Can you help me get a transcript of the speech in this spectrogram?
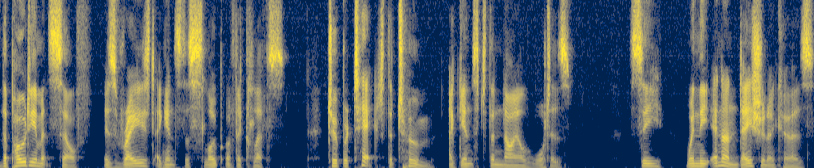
The podium itself is raised against the slope of the cliffs to protect the tomb against the Nile waters. See, when the inundation occurs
